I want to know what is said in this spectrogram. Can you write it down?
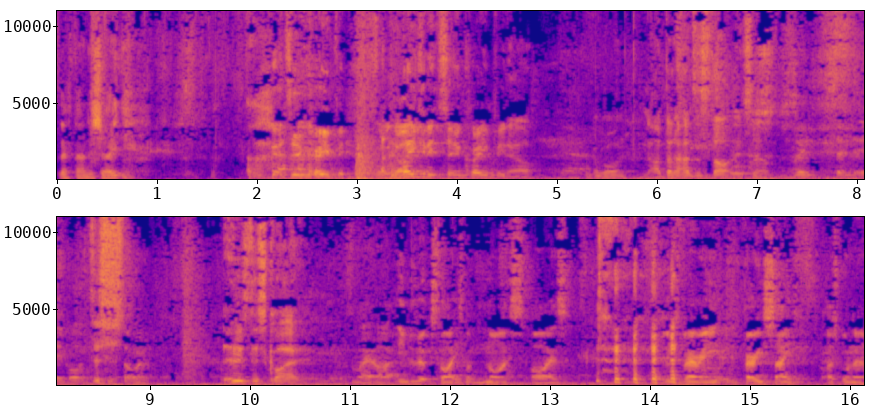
Left-handed shake. Get too creepy. Making it too creepy now. Go on. No, I don't know how to start this now. Send, send it here, go on. This is- Start, mate. Who's this guy? Mate, uh, he looks like he's got nice eyes. he looks very, very safe. I just wanna,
